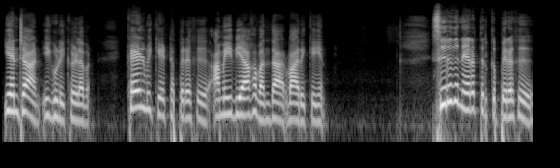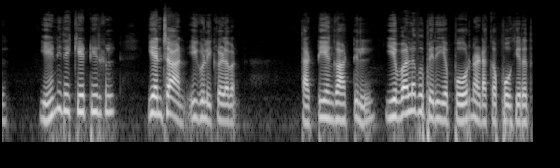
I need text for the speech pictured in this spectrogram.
என்றான் இகுலி கிழவன். கேள்வி கேட்ட பிறகு அமைதியாக வந்தார் வாரிக்கையன். சிறிது நேரத்திற்கு பிறகு ஏன் இதை கேட்டீர்கள்? என்றான் இகுலி கிழவன். தட்டியங்காட்டில் இவ்வளவு பெரிய போர் நடக்கப் போகிறது.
